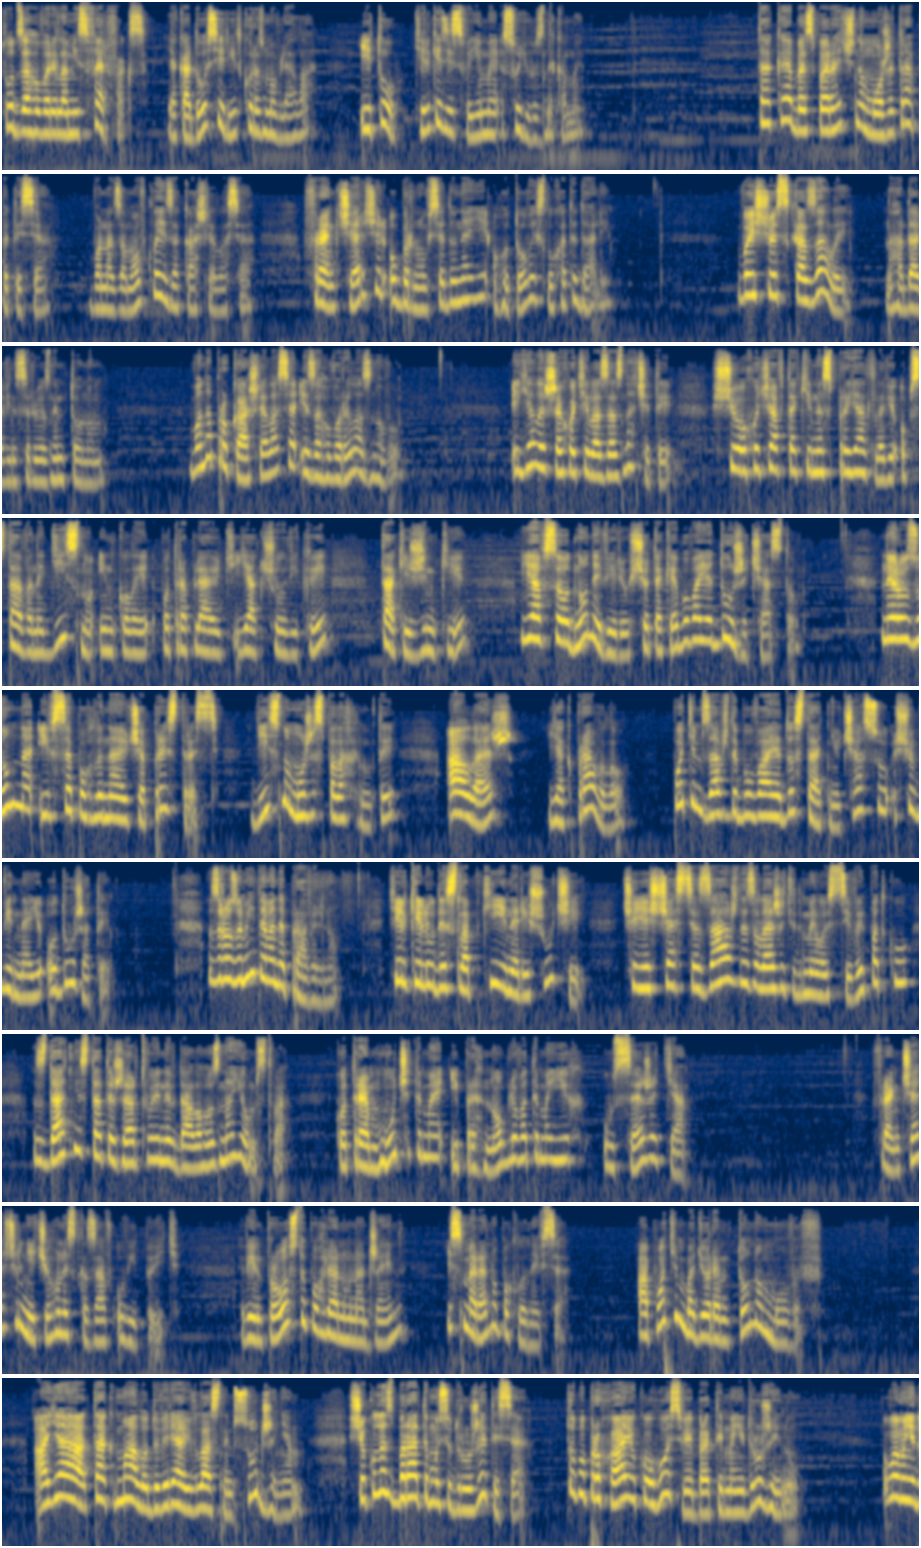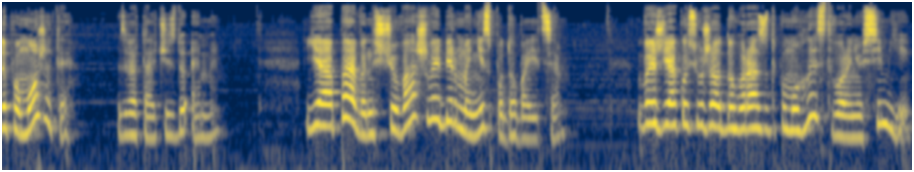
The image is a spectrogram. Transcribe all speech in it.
Тут заговорила міс Ферфакс, яка досі рідко розмовляла, і то тільки зі своїми союзниками. Таке, безперечно, може трапитися. Вона замовкла і закашлялася. Френк Черчилль обернувся до неї, готовий слухати далі. Ви щось сказали, нагадав він серйозним тоном. Вона прокашлялася і заговорила знову. Я лише хотіла зазначити, що, хоча в такі несприятливі обставини дійсно інколи потрапляють як чоловіки, так і жінки, я все одно не вірю, що таке буває дуже часто. Нерозумна і всепоглинаюча пристрасть дійсно може спалахнути, але ж, як правило, потім завжди буває достатньо часу, щоб від неї одужати. Зрозумійте мене правильно, тільки люди слабкі і нерішучі, чиє щастя завжди залежить від милості випадку, здатні стати жертвою невдалого знайомства, котре мучитиме і пригноблюватиме їх усе життя. Френк Черчилль нічого не сказав у відповідь. Він просто поглянув на Джейн і смиренно поклонився, а потім бадьорим тоном мовив. А я так мало довіряю власним судженням, що коли збиратимусь одружитися, то попрохаю когось вибрати мені дружину. Ви мені допоможете? звертаючись до Емми. Я певен, що ваш вибір мені сподобається. Ви ж якось уже одного разу допомогли створенню сім'ї,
